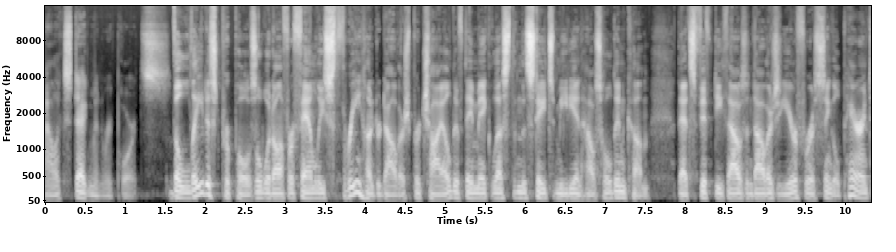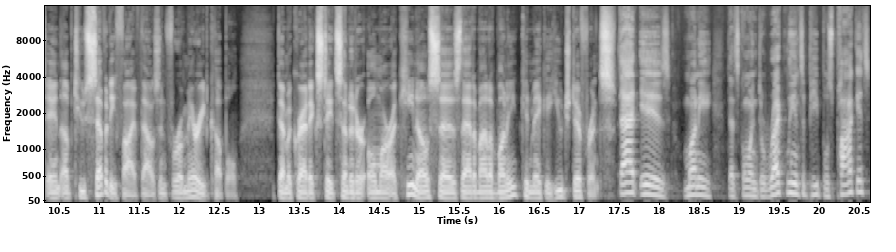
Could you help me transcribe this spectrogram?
Alex Degman reports. The latest proposal would offer families $300 per child if they make less than the state's median household income. That's $50,000 a year for a single parent and up to $75,000 for a married couple. Democratic State Senator Omar Aquino says that amount of money can make a huge difference. That is money that's going directly into people's pockets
